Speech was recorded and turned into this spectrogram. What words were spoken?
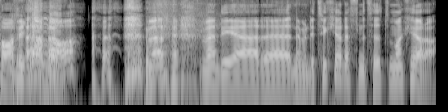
Ja, det kan man. men, men det är, eh, nej men det tycker jag definitivt man kan göra.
